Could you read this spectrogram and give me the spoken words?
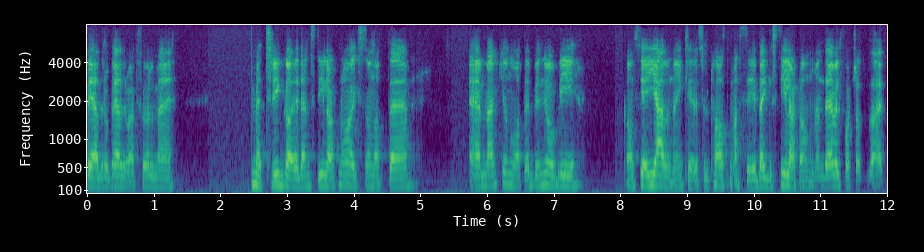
bedre og bedre, og jeg føler meg meg tryggere i den stilarten òg. Sånn at eh, jeg merker jo nå at det begynner å bli ganske jevn egentlig resultatmessig i begge stilartene. Men det er vel fortsatt det der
